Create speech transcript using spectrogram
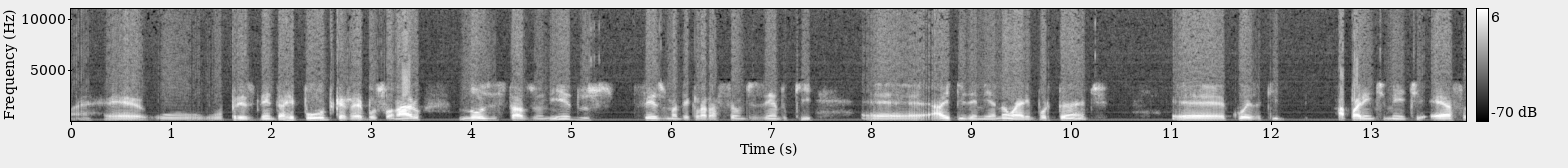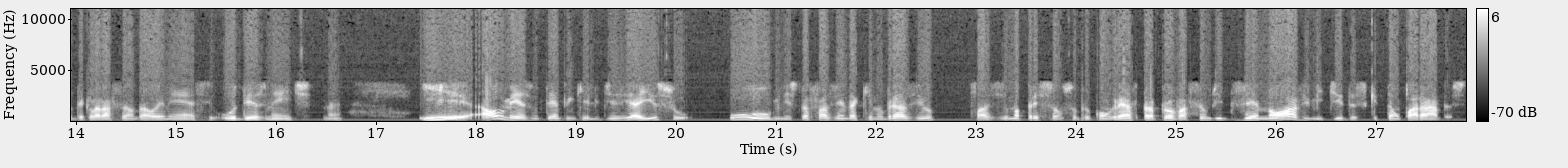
Né? É, o, o, presidente da República, Jair Bolsonaro, nos Estados Unidos, fez uma declaração dizendo que é, a epidemia não era importante, é, coisa que aparentemente essa declaração da OMS o desmente, né? E ao mesmo tempo em que ele dizia isso, o ministro da Fazenda aqui no Brasil fazia uma pressão sobre o Congresso para aprovação de 19 medidas que estão paradas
